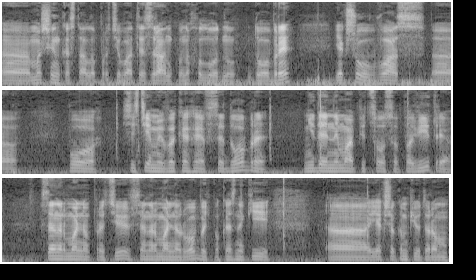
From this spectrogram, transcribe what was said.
Е, Машинка стала працювати зранку на холодну добре. Якщо у вас е, по системі ВКГ все добре, ніде нема підсосу повітря, все нормально працює, все нормально робить. Показники, е, якщо комп'ютером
